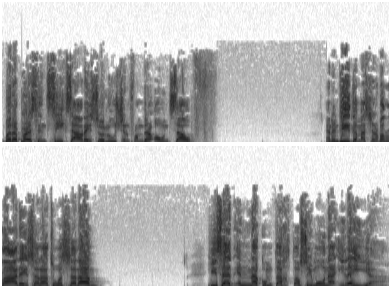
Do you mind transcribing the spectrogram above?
But a person seeks out a solution from their own self. And indeed the Messenger of Allah alayhi salatu was salam, he said, إِنَّكُمْ تَخْتَصِمُونَ إِلَيَّ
